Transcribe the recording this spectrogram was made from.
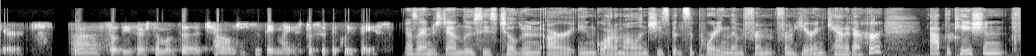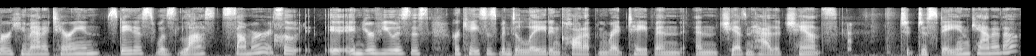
here. Uh, so these are some of the challenges that they might specifically face. As I understand, Lucy's children are in Guatemala, and she's been supporting them from from here in Canada. Her application for humanitarian status was last summer. So, in your view, is this her case has been delayed and caught up in red tape, and and she hasn't had a chance to to stay in Canada?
